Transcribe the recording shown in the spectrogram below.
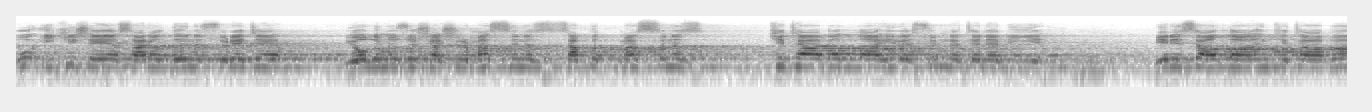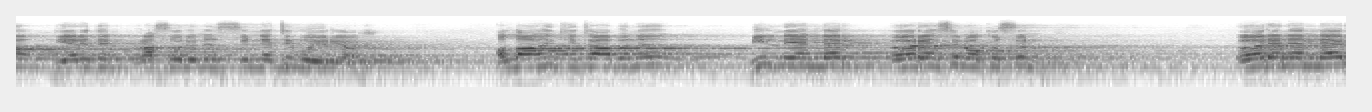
Bu iki şeye sarıldığınız sürece yolunuzu şaşırmazsınız, sapıtmazsınız. Kitaballahi ve sünnete nebiyyi. Birisi Allah'ın kitabı, diğeri de Resulünün sünneti buyuruyor. Allah'ın kitabını bilmeyenler öğrensin, okusun. Öğrenenler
